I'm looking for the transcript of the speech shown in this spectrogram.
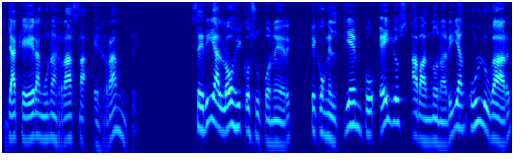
ya que eran una raza errante. Sería lógico suponer que con el tiempo ellos abandonarían un lugar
